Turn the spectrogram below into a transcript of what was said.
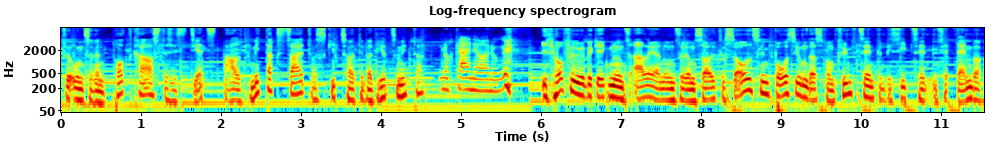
für unseren Podcast. Es ist jetzt bald Mittagszeit. Was gibt's heute bei dir zu Mittag? Noch keine Ahnung. Ich hoffe, wir begegnen uns alle an unserem Soul to Soul Symposium, das vom 15. bis 17. September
